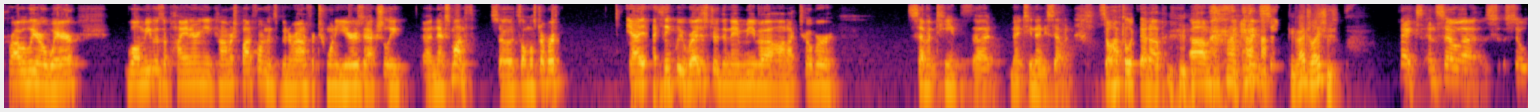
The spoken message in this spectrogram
probably are aware, Walmeva is a pioneering e-commerce platform that's been around for 20 years. Actually, uh, next month, so it's almost our birthday. Yeah, I, I, think we registered the name Miva on October 17th, uh, 1997. So I'll have to look that up. Um, so, Congratulations. Thanks. And so, uh, so,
